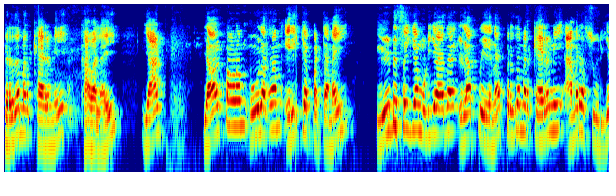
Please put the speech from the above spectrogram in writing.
பிரதமர் கரணி கவலை யாழ் யாழ்ப்பாணம் நூலகம் எரிக்கப்பட்டமை ஈடு செய்ய முடியாத இழப்பு என பிரதமர் கரணி அமரசூரிய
